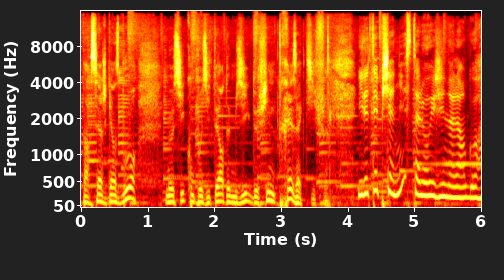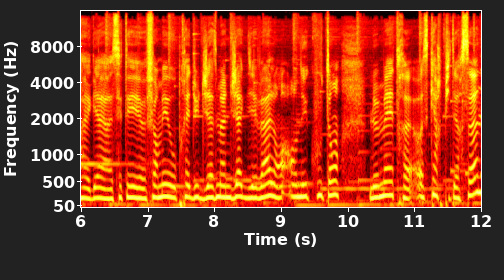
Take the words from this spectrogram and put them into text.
par Serge Gainsbourg, mais aussi compositeur de musique de films très actif. Il était pianiste à l'origine, Alain Goraguer. S'était euh, formé auprès du jazzman Jacques Dieval en, en écoutant le maître Oscar Peterson.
